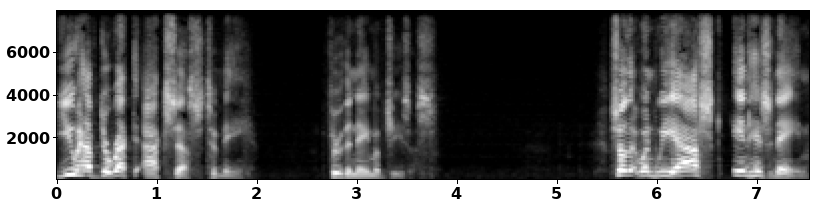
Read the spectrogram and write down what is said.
you have direct access to me through the name of Jesus. So that when we ask in His name,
